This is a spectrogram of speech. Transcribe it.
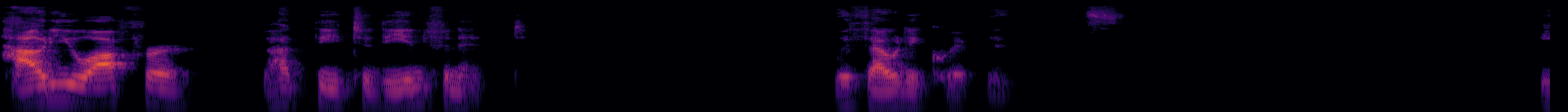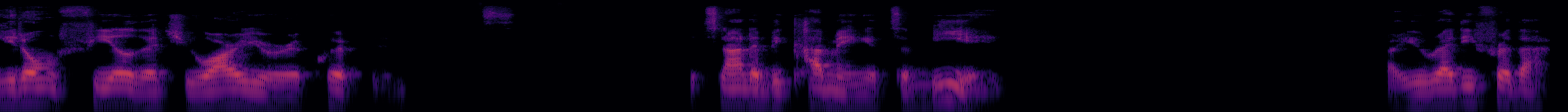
How do you offer bhakti to the infinite without equipment. You don't feel that you are your equipment. It's not a becoming, it's a being. Are you ready for that?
